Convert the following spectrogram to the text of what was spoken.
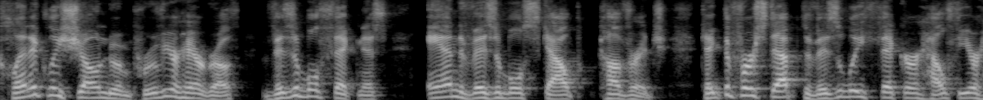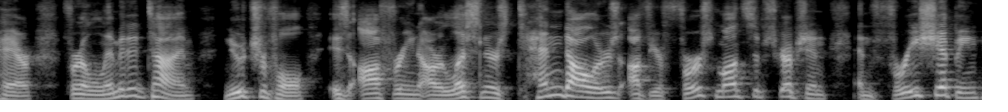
clinically shown to improve your hair growth, visible thickness, and visible scalp coverage. Take the first step to visibly thicker, healthier hair. For a limited time, Nutrafol is offering our listeners $10 off your first month subscription and free shipping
